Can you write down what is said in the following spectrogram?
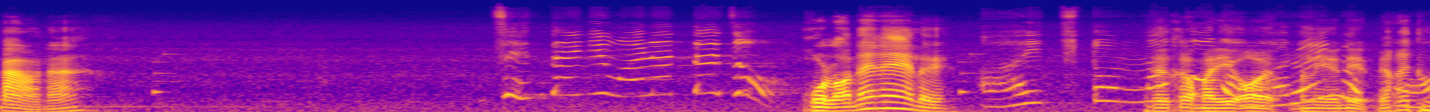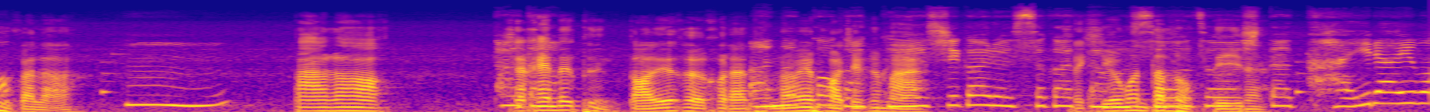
เปล่านะ絶หัวเราะแน่ๆเลยเธอกับมาริโอมาริโอเน็ตไม่ค่อยถูกกันเหรอเปล่าหรอกฉันแค่นึกถึงตอนที่เธอคนนั้นทำหน้าไม่พอใจขึ้นมาแต่คิวมันตลกดีしがる姿を想像した傀儡は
